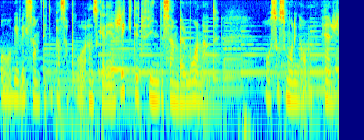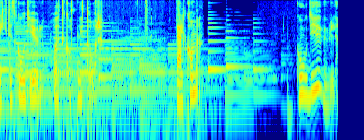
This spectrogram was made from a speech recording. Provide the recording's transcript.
och vi vill samtidigt passa på att önska dig en riktigt fin decembermånad. Och så småningom en riktigt god jul och ett gott nytt år. Välkommen! God jul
